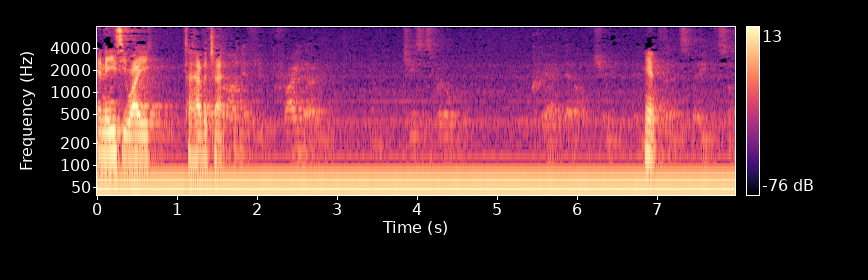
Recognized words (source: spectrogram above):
an easy way to have a chat. I find if you pray though, Jesus will create that opportunity. And Yeah. Often it's me that's not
